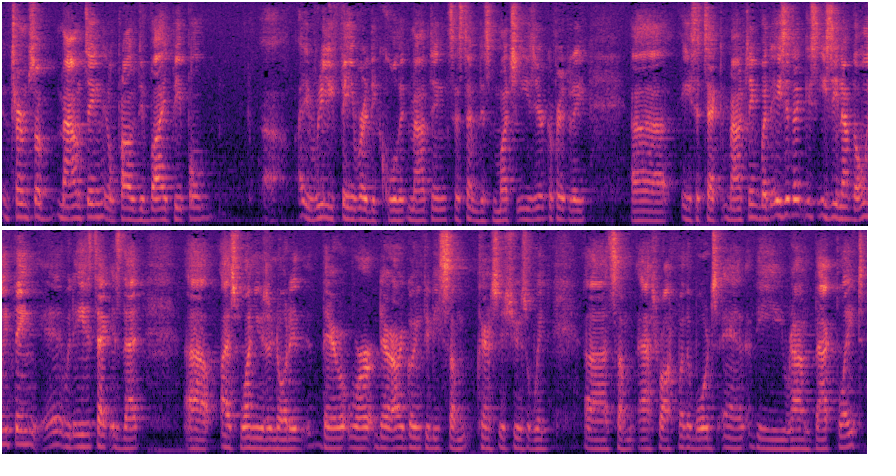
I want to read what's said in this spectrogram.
in terms of mounting, it'll probably divide people. I really favor the CoolIT mounting system. It is much easier compared to the uh, Asetek mounting, but Asetek is easy enough. The only thing eh, with Asetek is that, uh, as one user noted, there were there are going to be some clearance issues with uh, some ASRock motherboards and the round backplate.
